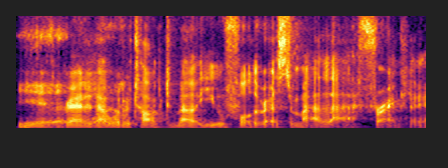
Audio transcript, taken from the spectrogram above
yeah. Granted, I would have talked about you for the rest of my life, frankly.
